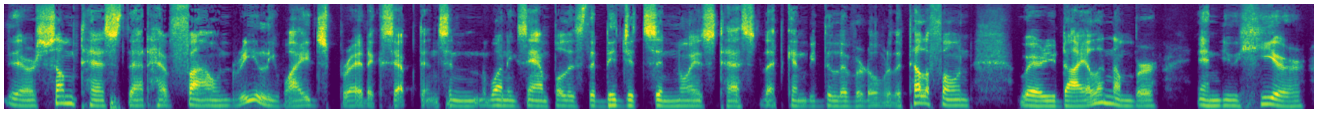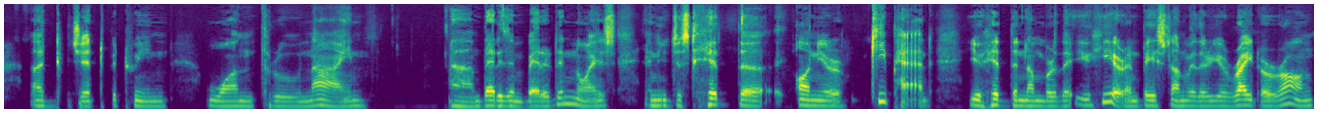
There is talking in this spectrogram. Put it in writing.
there are some tests that have found really widespread acceptance. And one example is the digits in noise test that can be delivered over the telephone, where you dial a number and you hear a digit between one through nine um, that is embedded in noise and you just hit the on your keypad you hit the number that you hear. And based on whether you're right or wrong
